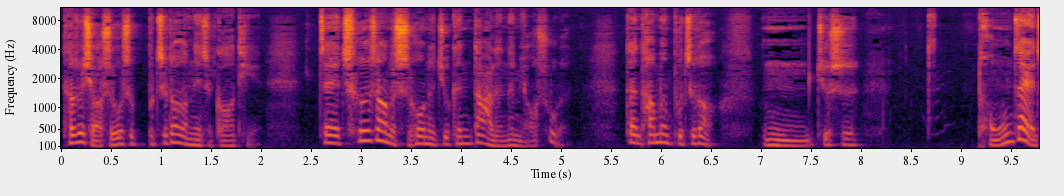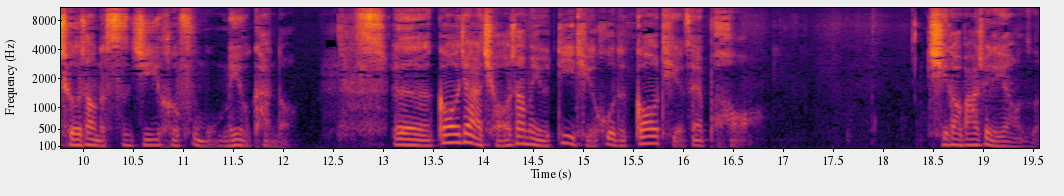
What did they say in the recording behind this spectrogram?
他说：“小时候是不知道那是高铁，在车上的时候呢，就跟大人的描述了，但他们不知道，嗯，就是同在车上的司机和父母没有看到，呃，高架桥上面有地铁或者高铁在跑，七到八岁的样子，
